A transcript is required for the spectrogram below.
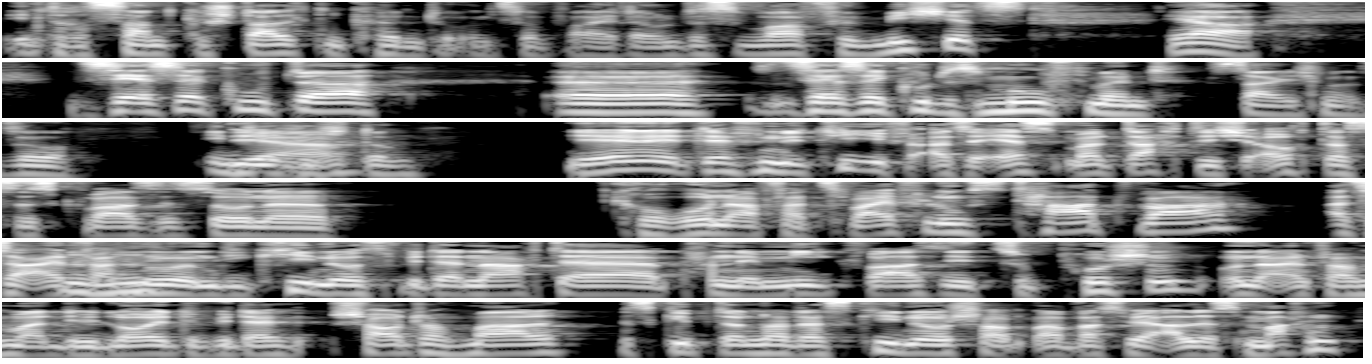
interessant gestalten könnte und so weiter. Und das war für mich jetzt ja sehr, sehr guter, äh, sehr, sehr gutes Movement, sage ich mal so, in die ja. Richtung. Ja, nee, definitiv. Also erstmal dachte ich auch, dass es quasi so eine Corona-Verzweiflungstat war. Also einfach mhm. nur, um die Kinos wieder nach der Pandemie quasi zu pushen und einfach mal die Leute wieder, schaut doch mal, es gibt doch noch das Kino, schaut mal, was wir alles machen.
